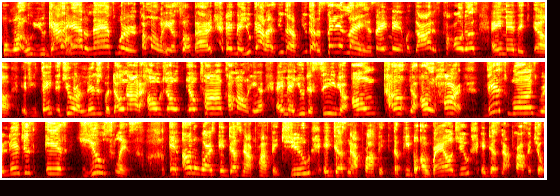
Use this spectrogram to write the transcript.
who want who you gotta have the last word. Come on here, somebody. Amen. You gotta, you gotta, you gotta say it last. Amen. But God has called us, amen, that uh, if you think that you're religious but don't know how to hold your, your tongue, come on here. Amen. You deceive your own tongue, your own heart. This one's religious is useless. In other words, it does not profit you. It does not profit the people around you. It does not profit your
